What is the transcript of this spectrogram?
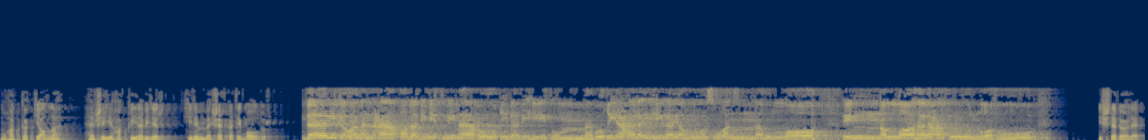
Muhakkak ki Allah her şeyi hakkıyla bilir, hilim ve şefkati boldur. ذَٰلِكَ وَمَنْ عَاقَبَ بِمِثْلِ مَا عُوقِبَ بِهِ ثُمَّ بُغِيَ عَلَيْهِ لَيَنْصُرَنَّهُ اللّٰهُ اِنَّ اللّٰهَ لَعَفُوٌّ غَفُورٌ İşte böyle.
